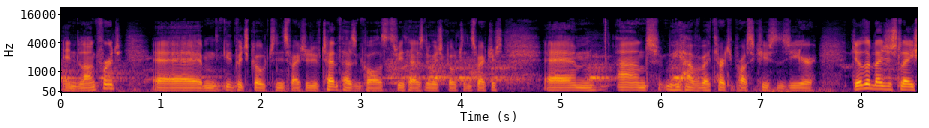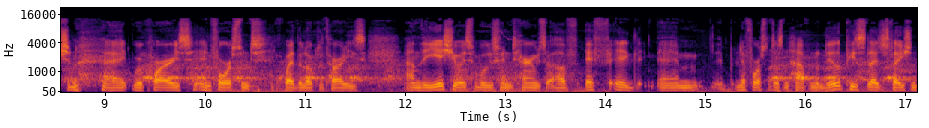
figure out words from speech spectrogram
in Longford, um, which go to the inspectors. We have 10,000 calls, 3,000 of which go to inspectors. Um, and we have about 30 prosecutions a year. The other legislation uh, requires enforcement by the local authorities. And the issue, I suppose, in terms of if it, um, enforcement doesn't happen on the other piece of legislation,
